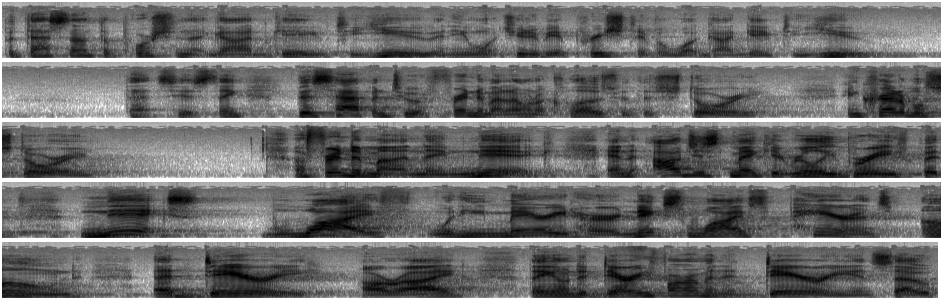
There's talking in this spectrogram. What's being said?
But that's not the portion that God gave to you, and He wants you to be appreciative of what God gave to you. That's His thing. This happened to a friend of mine. I want to close with this story. Incredible story. A friend of mine named Nick, and I'll just make it really brief, but Nick's wife, when he married her, Nick's wife's parents owned a dairy, all right? They owned a dairy farm and a dairy. And so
